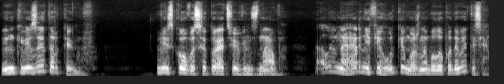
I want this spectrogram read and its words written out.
Інквізитор кинув. Військову ситуацію він знав, але на гарні фігурки можна було подивитися.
